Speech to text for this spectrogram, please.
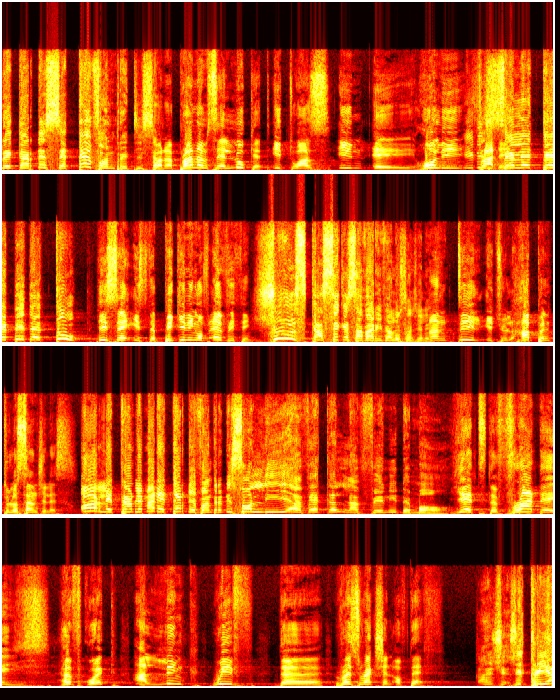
regardez, c'était vendredi ça. Brother Branham said, look at it was in a holy Il dit, Friday. c'est le début de tout. He said it's the beginning of everything Jusqu'à ce que ça va arriver à Los Angeles. until it will happen to Los Angeles. Or, les tremblements de terre de vendredi sont liés avec la venue des morts. Yet the Friday's earthquake are linked with the resurrection of death. Quand Jésus cria,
